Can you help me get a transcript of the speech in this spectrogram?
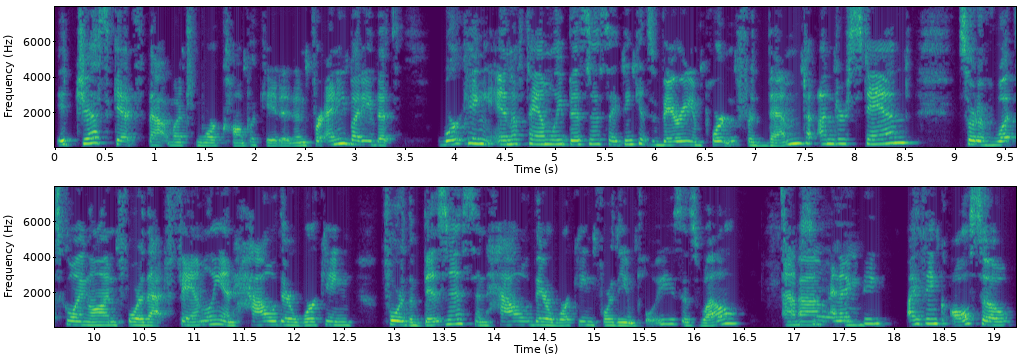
it just gets that much more complicated. And for anybody that's working in a family business, I think it's very important for them to understand sort of what's going on for that family and how they're working for the business and how they're working for the employees as well. Absolutely. Um, and I think, I think also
